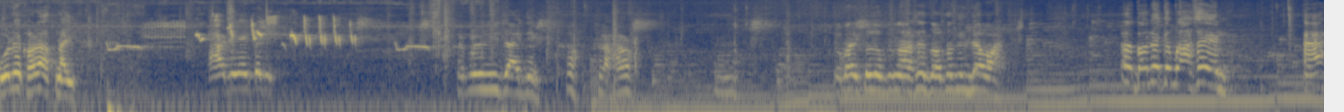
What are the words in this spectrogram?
মনে খরাত নাই আগে এই বাড়ি এরপরে নিয়ে যাই দেখ তো বাড়িতে লোকজন আসে, দরজা দিন দেওয়া ঘরে কেউ আসেন। হ্যাঁ?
